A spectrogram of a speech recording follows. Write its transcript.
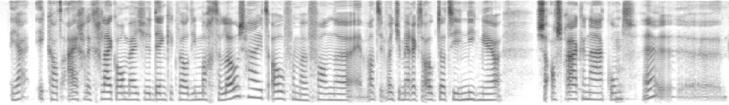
ja, ik had eigenlijk gelijk al een beetje, denk ik wel, die machteloosheid over me. Van, eh, want, want je merkt ook dat hij niet meer zijn afspraken nakomt. Hè? Eh,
